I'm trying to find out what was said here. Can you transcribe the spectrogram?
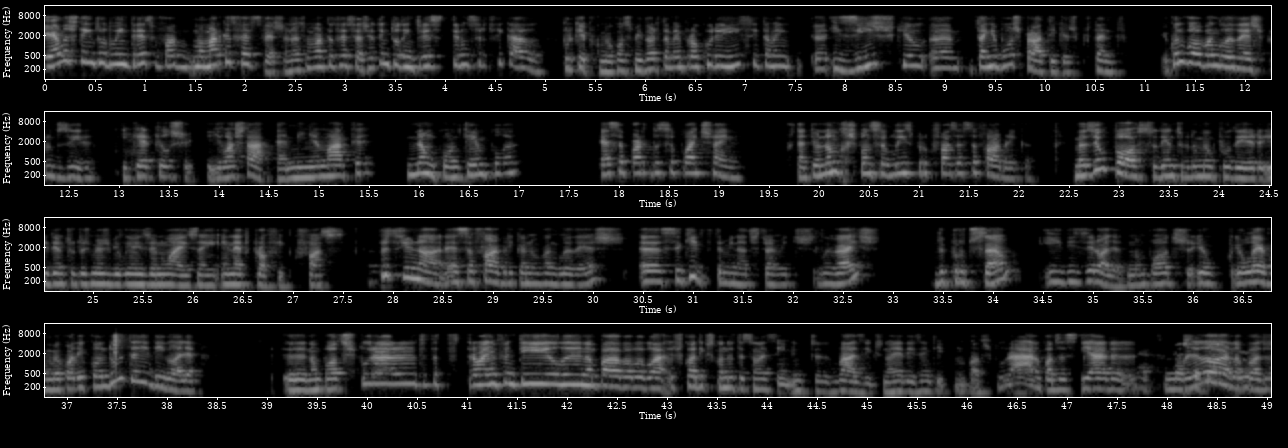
elas têm todo o interesse, uma marca de fast fashion, não é? Uma marca de fast fashion, eu tenho todo o interesse de ter um certificado. Porquê? Porque o meu consumidor também procura isso e também uh, exige que eu uh, tenha boas práticas. Portanto, eu quando vou ao Bangladesh produzir e quero que eles. E lá está, a minha marca não contempla essa parte da supply chain. Portanto, eu não me responsabilizo por o que faz essa fábrica. Mas eu posso, dentro do meu poder e dentro dos meus bilhões anuais em, em net profit que faço pressionar essa fábrica no Bangladesh a seguir determinados trâmites legais de produção e dizer, olha, não podes, eu, eu levo o meu código de conduta e digo, olha, eh, não podes explorar trabalho infantil, não blá, blá, blá, blá. Os códigos de conduta são assim, muito básicos, não é? Dizem tipo, não podes explorar, não podes assediar eh, é, trabalhador, não podes.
